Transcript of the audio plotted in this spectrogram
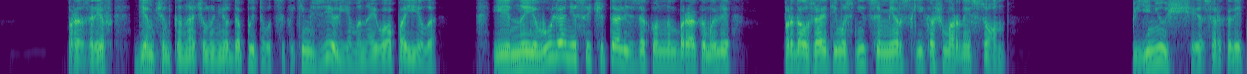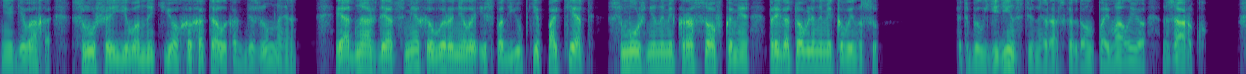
Прозрев, Демченко начал у нее допытываться, каким зельем она его опоила, и наяву ли они сочетались с законным браком, или продолжает ему сниться мерзкий кошмарный сон. Пьянющая сорокалетняя деваха, слушая его нытье, хохотала как безумная, и однажды от смеха выронила из-под юбки пакет с мужниными кроссовками, приготовленными к выносу. Это был единственный раз, когда он поймал ее за руку.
